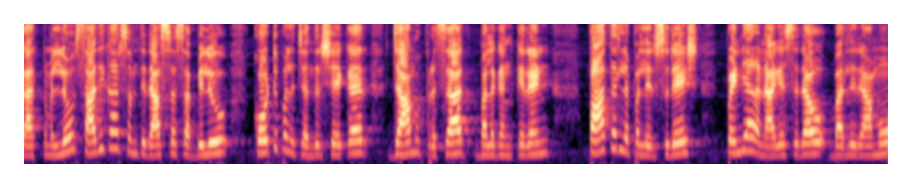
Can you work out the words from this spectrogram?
కార్యక్రమంలో సాధికార సమితి రాష్ట్ర సభ్యులు కోటిపల్లి చంద్రశేఖర్ జాము ప్రసాద్ బలగం కిరణ్ పాతర్లపల్లి సురేష్ పెండ్యాల నాగేశ్వరరావు బర్లిరాము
